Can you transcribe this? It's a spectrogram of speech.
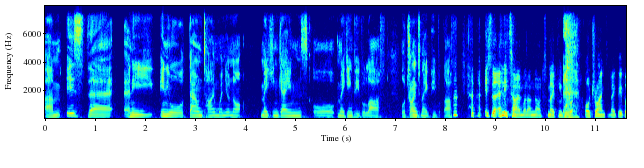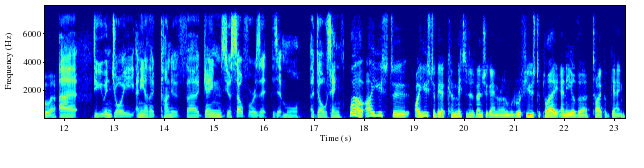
Um, is there any in your downtime when you're not making games or making people laugh or trying to make people laugh? Is there any time when I'm not making people or trying to make people laugh? Uh, do you enjoy any other kind of uh, games yourself, or is it is it more adulting? Well, I used to I used to be a committed adventure gamer and would refuse to play any other type of game.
